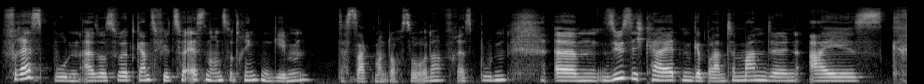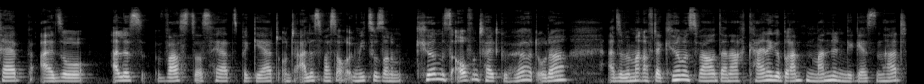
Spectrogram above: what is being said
Fressbuden. Also es wird ganz viel zu essen und zu trinken geben. Das sagt man doch so, oder? Fressbuden. Ähm, Süßigkeiten, gebrannte Mandeln, Eis, Crepe, also alles, was das Herz begehrt und alles, was auch irgendwie zu so einem Kirmesaufenthalt gehört, oder? Also wenn man auf der Kirmes war und danach keine gebrannten Mandeln gegessen hat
